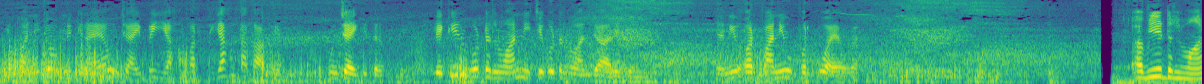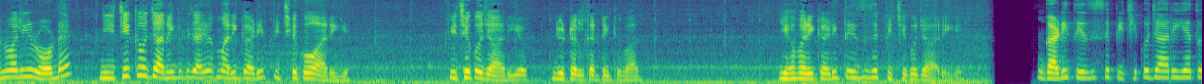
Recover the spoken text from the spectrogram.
ये पानी जो हमने गिराया, ऊंचाई पे यहाँ पर, यहाँ तक आ गया, ऊंचाई की तरफ़। लेकिन वो ढलवान, नीचे को ढलवान जा रही है। यानी और पानी ऊपर को आया हुआ है। अब ये ढलवान वाली रोड है। नीचे को जाने के बजाय हमारी गाड़ी पीछे को आ रही है? पीछे को जा रही है न्यूट्रल करने के बाद। ये हमारी गाड़ी तेज़ी से पीछे को जा रही है। गाड़ी तेज़ी से पीछे को जा रही है तो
